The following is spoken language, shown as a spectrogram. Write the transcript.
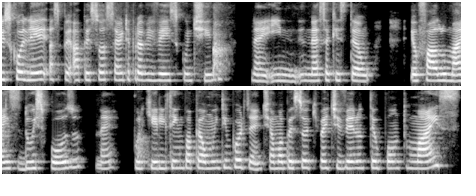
escolher a pessoa certa pra viver isso contigo, né? E nessa questão eu falo mais do esposo, né? Porque ele tem um papel muito importante. É uma pessoa que vai te ver no teu ponto mais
